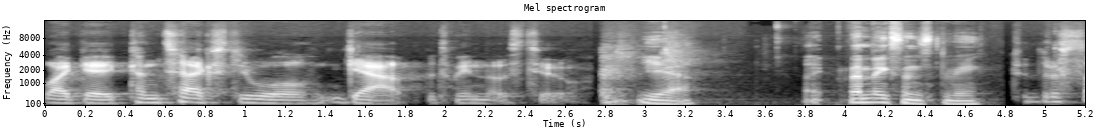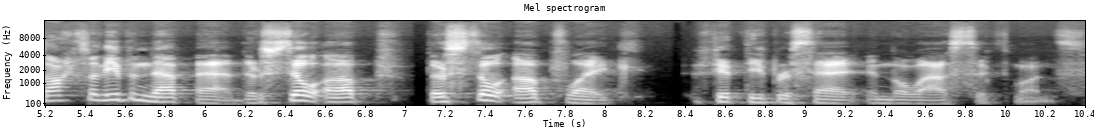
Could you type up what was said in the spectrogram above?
like a contextual gap between those two. Yeah, like that makes sense to me. Dude, their stocks aren't even that bad. They're still up. They're still up like fifty percent in the last six months.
